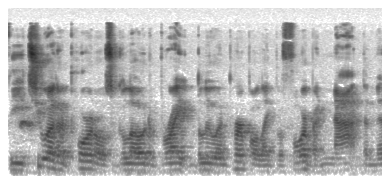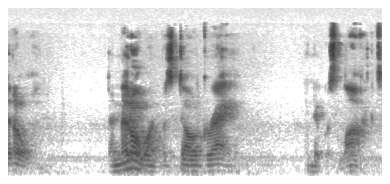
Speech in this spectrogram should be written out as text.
The two other portals glowed bright blue and purple like before, but not the middle one. The middle one was dull gray, and it was locked.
